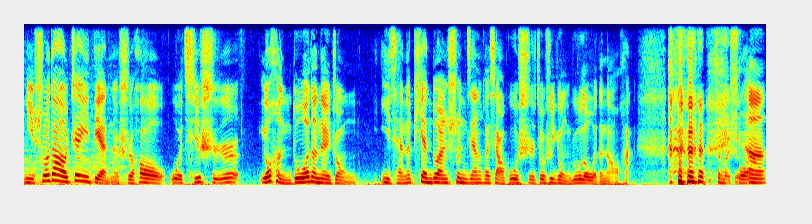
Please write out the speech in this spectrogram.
你说到这一点的时候，我其实有很多的那种以前的片段、瞬间和小故事，就是涌入了我的脑海。怎么说？嗯，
